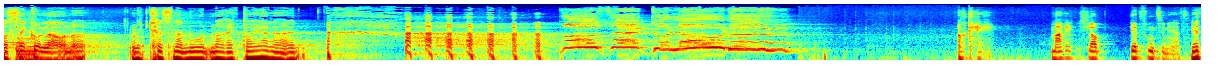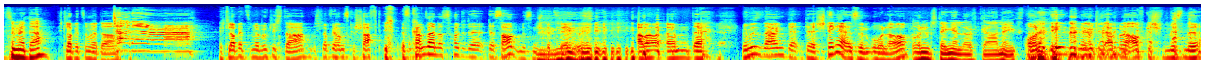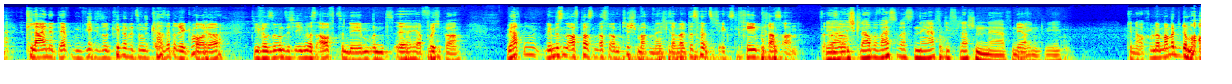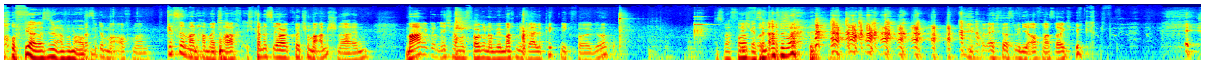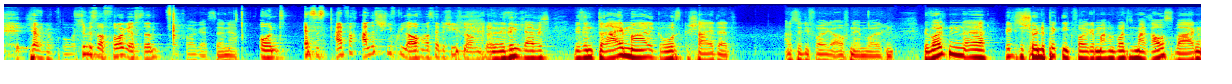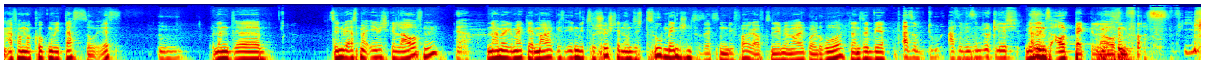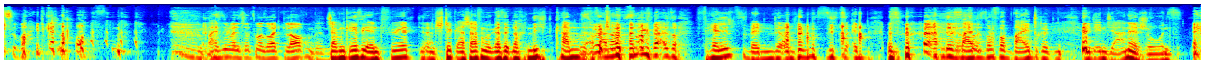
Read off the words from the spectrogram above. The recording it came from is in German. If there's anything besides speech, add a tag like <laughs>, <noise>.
Prosecco-Laune mit Chris Nanu und Marek Bäuerlein. <laughs> Prosecco-Laune! Okay. Marek, ich glaube, jetzt funktioniert's. Jetzt sind wir da. Ich glaube, jetzt sind wir da. Tada! Ich glaube, jetzt sind wir wirklich da. Ich glaube, wir haben es geschafft. Ich, es kann sein, dass heute der, der Sound ein bisschen speziell ist. <laughs> Aber ähm, der, wir müssen sagen, der, der Stenger ist im Urlaub. Und Stängel läuft gar nichts. Ohne den sind wir wirklich einfach nur aufgeschmissene kleine Deppen, wie die so Kinder mit so einem Kassettenrekorder, die versuchen, sich irgendwas aufzunehmen. Und äh, ja, furchtbar. Wir, hatten, wir müssen aufpassen, was wir am Tisch machen, merke ich gerade, weil das hört sich extrem krass an. ja, Also, ich glaube, weißt du, was nervt? Die Flaschen nerven Ja. irgendwie. Genau, komm, dann machen wir die doch mal auf. Ja, lass sie doch einfach mal Lass die auf. doch mal auf, Mann. Gestern war ein Hammertag. Ich kann das ja kurz schon mal anschneiden. Marek und ich haben uns vorgenommen, wir machen eine geile Picknickfolge. Das war vorgestern. Ich Ach, du. Vielleicht, <laughs> dass mir die aufmachst, aber gib grad- Ich habe geprobt. Stimmt, das war vorgestern. Vorgestern, ja. Und es ist einfach alles schiefgelaufen, was hätte schieflaufen Also können. wir sind, glaube ich, wir sind dreimal groß gescheitert, als wir die Folge aufnehmen wollten. Wir wollten äh, wirklich eine schöne Picknickfolge machen, wollten es mal rauswagen, einfach mal gucken, wie das so ist. Mhm. Und dann äh, sind wir erstmal ewig gelaufen. Ja. Und dann haben wir gemerkt, der Marek ist irgendwie zu schüchtern, um sich zu Menschen zu setzen, um die Folge aufzunehmen. Der Marek wollte Ruhe. Dann sind wir, Also, du, also wir sind wirklich. wir also, sind ins Outback wir gelaufen. sind fast viel zu weit gelaufen. <laughs> Weiß nicht, wann ich das letzte Mal so weit gelaufen bin. Ich habe einen Chrissy entführt, ein Stück Aschaffenburg, das er noch nicht kannte. Auf einmal waren überall so Felswände und man musste sich so, <laughs> so an der Seite so vorbeidrücken, die Indianer Jones. <laughs>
